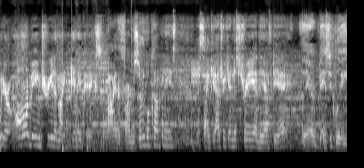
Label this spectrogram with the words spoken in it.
We are all being treated like guinea pigs by the pharmaceutical companies, the psychiatric industry, and the FDA. They are basically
